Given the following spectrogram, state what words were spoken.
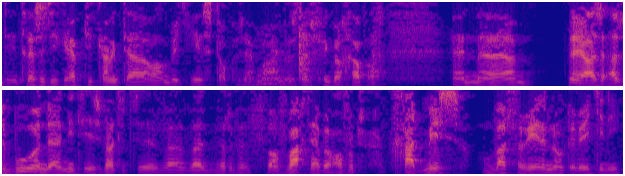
de interesses die ik heb, die kan ik daar al een beetje in stoppen, zeg maar. Ja. Dus dat vind ik wel grappig. En ehm, nou ja, als, als een boeren daar niet is wat, het, eh, wat, wat, wat we van verwacht hebben, of het gaat mis, om wat voor reden ook, dat weet je niet.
